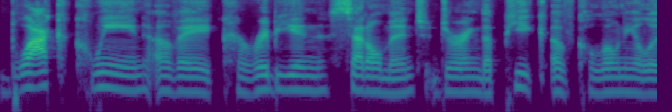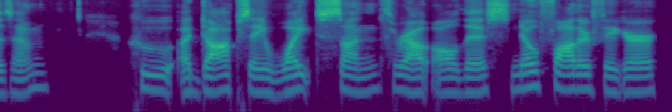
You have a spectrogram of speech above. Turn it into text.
black queen of a Caribbean settlement during the peak of colonialism who adopts a white son throughout all this, no father figure.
